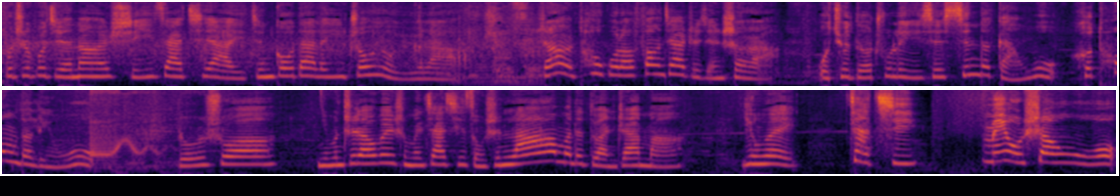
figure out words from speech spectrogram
不知不觉呢，十一假期啊，已经勾带了一周有余啦。然而，透过了放假这件事儿啊，我却得出了一些新的感悟和痛的领悟。比如说，你们知道为什么假期总是那么的短暂吗？因为假期没有上午。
